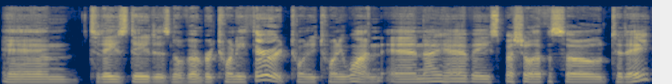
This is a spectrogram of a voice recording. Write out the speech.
And today's date is November 23rd, 2021. And I have a special episode today.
